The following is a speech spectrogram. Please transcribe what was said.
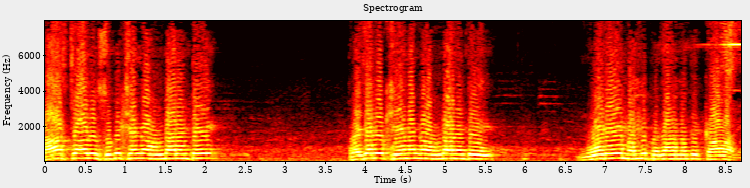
రాష్ట్రాలు సుభిక్షంగా ఉండాలంటే ప్రజలు క్షేమంగా ఉండాలంటే మోడీ మళ్ళీ ప్రధానమంత్రి కావాలి.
